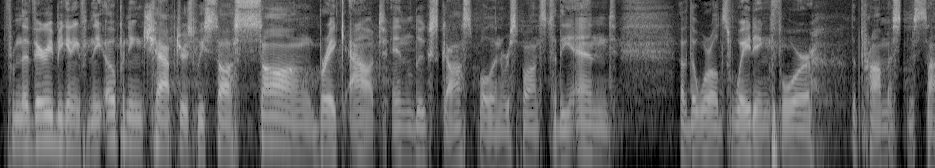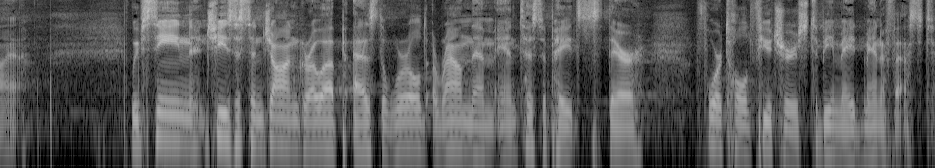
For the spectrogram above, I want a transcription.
from the very beginning, from the opening chapters, we saw song break out in Luke's gospel in response to the end of the world's waiting for the promised Messiah. We've seen Jesus and John grow up as the world around them anticipates their foretold futures to be made manifest.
